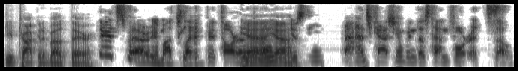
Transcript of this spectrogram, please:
you're talking about there. It's very much like BitTorrent. Yeah, yeah. Using BranchCache in Windows 10 for it. So.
